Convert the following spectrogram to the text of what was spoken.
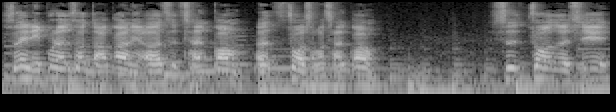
所以你不能说祷告你儿子成功，呃，做什么成功？是做这些，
